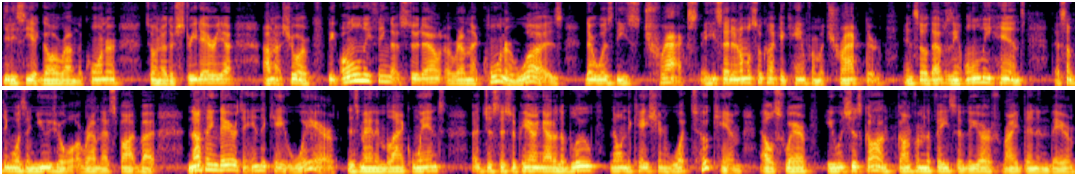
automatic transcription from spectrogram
Did he see it go around the corner to another street area? I'm not sure. The only thing that stood out around that corner was there was these tracks. He said it almost looked like it came from a tractor. And so that was the only hint that something was unusual around that spot, but nothing there to indicate where this man in black went, uh, just disappearing out of the blue, no indication what took him elsewhere. He was just gone, gone from the face of the earth right then and there.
